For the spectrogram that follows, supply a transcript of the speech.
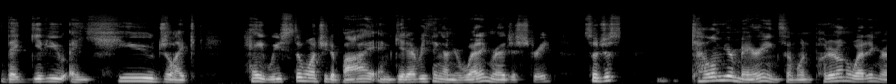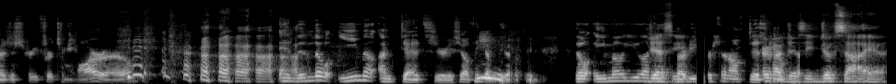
they give you a huge like, hey, we still want you to buy and get everything on your wedding registry. So just tell them you're marrying someone, put it on a wedding registry for tomorrow, and then they'll email. I'm dead serious. Y'all think I'm joking? They'll email you like Jesse. a thirty percent off Or not discount. Jesse, Josiah.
